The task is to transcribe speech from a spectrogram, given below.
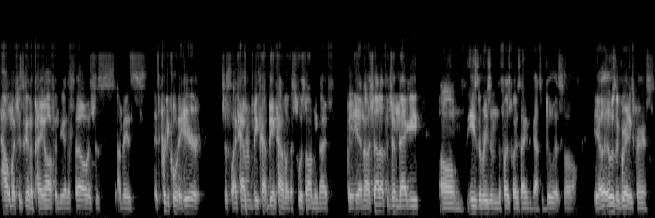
how much it's going to pay off in the NFL is just, I mean, it's it's pretty cool to hear. Just like having be, being kind of like a Swiss Army knife. But yeah, no, shout out to Jim Nagy. Um, he's the reason in the first place I even got to do it. So yeah, it was a great experience.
